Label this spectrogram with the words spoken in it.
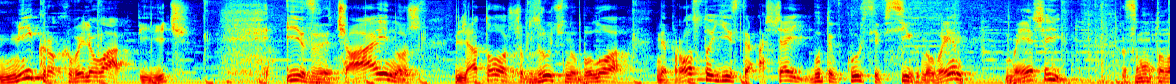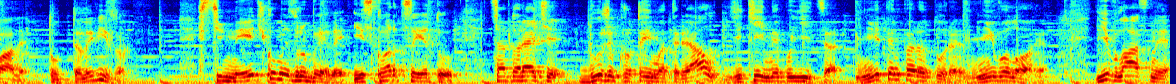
мікрохвильова піч. І, звичайно ж, для того, щоб зручно було не просто їсти, а ще й бути в курсі всіх новин, ми ще й змонтували тут телевізор. Стільничку ми зробили із кварциту. Це, до речі, дуже крутий матеріал, який не боїться ні температури, ні вологи. І, власне,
